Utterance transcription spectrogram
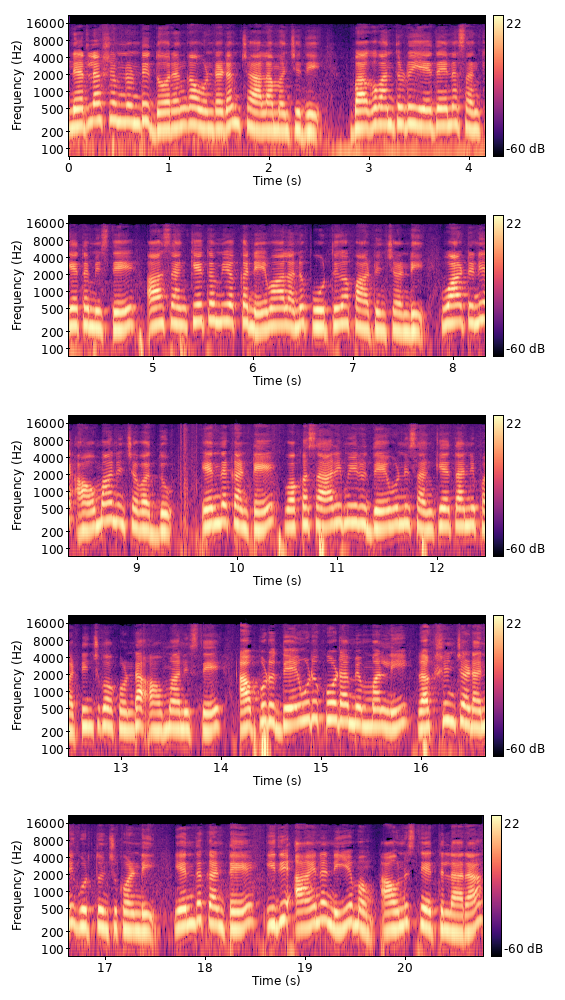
నిర్లక్ష్యం నుండి దూరంగా ఉండడం చాలా మంచిది. భగవంతుడు ఏదైనా సంకేతం ఇస్తే ఆ సంకేతం యొక్క నియమాలను పూర్తిగా పాటించండి. వాటిని అవమానించవద్దు. ఎందుకంటే ఒకసారి మీరు దేవుని సంకేతాన్ని పట్టించుకోకుండా అవమానిస్తే అప్పుడు దేవుడు కూడా మిమ్మల్ని రక్షించడని గుర్తుంచుకోండి. ఎందుకంటే ఇది ఆయన నియమం. అవును స్నేహితులారా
